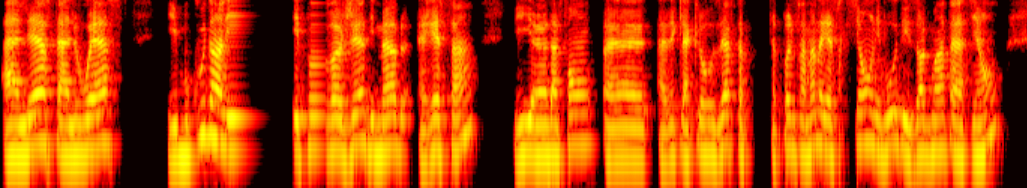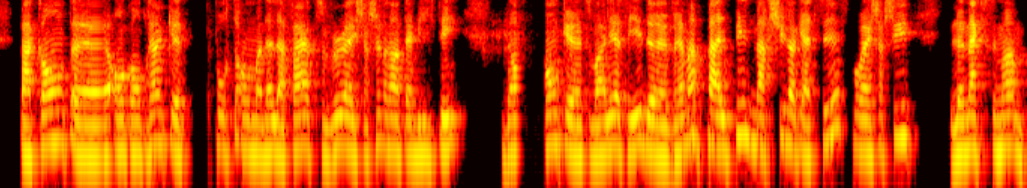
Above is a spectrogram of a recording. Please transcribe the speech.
à l'est, à l'ouest, et beaucoup dans les projets d'immeubles récents. Puis, euh, dans le fond, euh, avec la clause F, tu n'as pas nécessairement de restriction au niveau des augmentations. Par contre, euh, on comprend que pour ton modèle d'affaires, tu veux aller chercher une rentabilité. Donc, tu vas aller essayer de vraiment palper le marché locatif pour aller chercher le maximum.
